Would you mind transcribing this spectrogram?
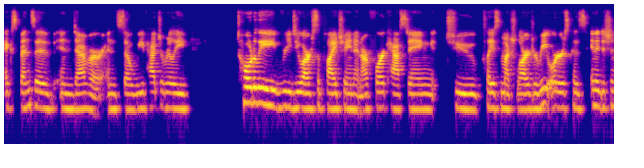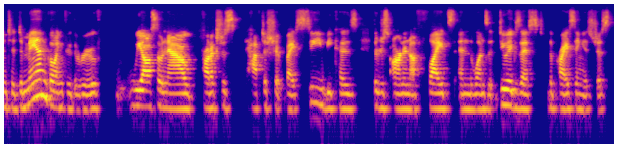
expensive endeavor. And so we've had to really totally redo our supply chain and our forecasting to place much larger reorders because in addition to demand going through the roof we also now products just have to ship by sea because there just aren't enough flights and the ones that do exist the pricing is just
